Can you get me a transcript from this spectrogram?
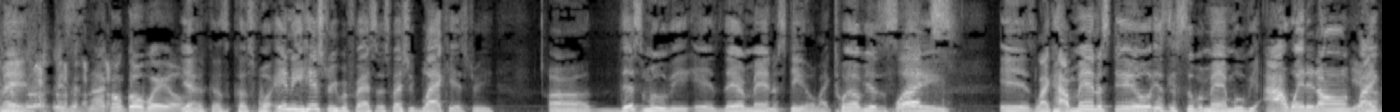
man. this is not gonna go well. Yeah, cause, cause for any history professor, especially black history, uh, this movie is their Man of Steel. Like 12 Years a What? Slave is like how Man of Steel Steel is the Superman movie I waited on. Yeah. Like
